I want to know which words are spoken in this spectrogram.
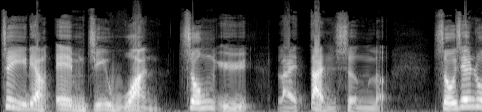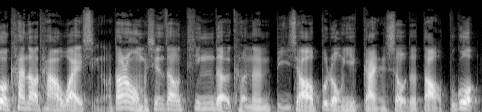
这一辆 MG One 终于来诞生了。首先，如果看到它的外形啊，当然我们现在要听的可能比较不容易感受得到，不过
